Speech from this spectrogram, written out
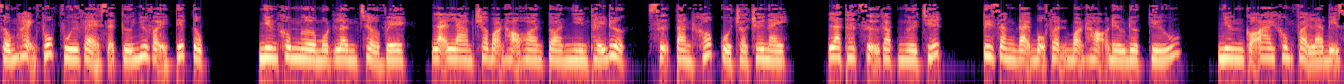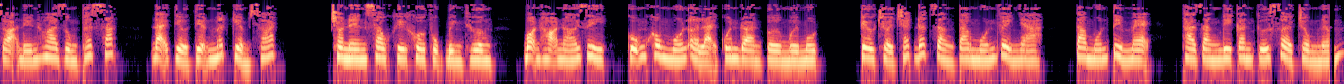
sống hạnh phúc vui vẻ sẽ cứ như vậy tiếp tục. Nhưng không ngờ một lần trở về, lại làm cho bọn họ hoàn toàn nhìn thấy được sự tàn khốc của trò chơi này. Là thật sự gặp người chết. Tuy rằng đại bộ phận bọn họ đều được cứu, nhưng có ai không phải là bị dọa đến hoa dùng thất sắc, đại tiểu tiện mất kiểm soát. Cho nên sau khi khôi phục bình thường, bọn họ nói gì cũng không muốn ở lại quân đoàn tờ 11, kêu trời trách đất rằng ta muốn về nhà, ta muốn tìm mẹ, thà rằng đi căn cứ sở trồng nấm,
